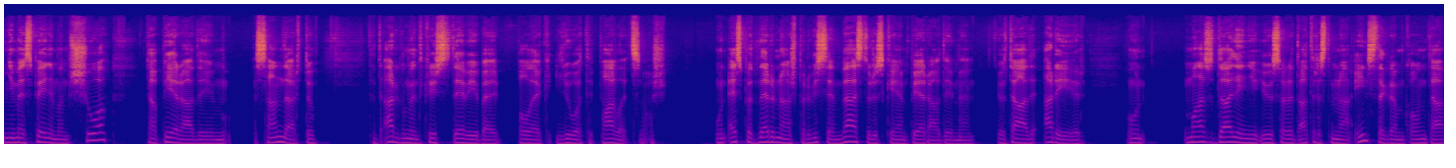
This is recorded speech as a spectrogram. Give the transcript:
Ja mēs pieņemam šo kā pierādījumu standartu, uh, tad argumenti Kristus dievībai paliek ļoti pārliecinoši. Un es pat nerunāšu par visiem vēsturiskajiem pierādījumiem, jo tādi arī ir. Un mazu daļiņu jūs varat atrast manā Instagram kontā,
